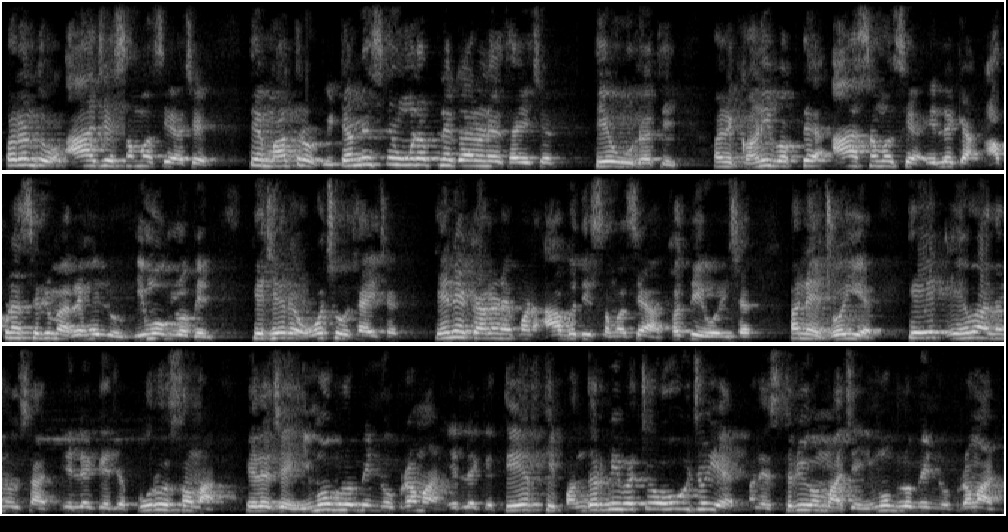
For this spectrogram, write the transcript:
પરંતુ આ જે સમસ્યા છે તે માત્ર વિટામિન્સની ઉણપને કારણે થાય છે. તેવું નથી. અને ઘણી વખતે આ સમસ્યા એટલે કે આપણા શરીરમાં રહેલું હિમોગ્લોબિન કે જ્યારે ઓછું થાય છે, તેને કારણે પણ આ બધી સમસ્યા થતી હોય છે. અને જોઈએ કે એક અહેવાલ અનુસાર એટલે કે જે પુરુષોમાં એટલે જે હિમોગ્લોબિનનું પ્રમાણ એટલે કે તેરથી પંદરની વચ્ચે હોવું જોઈએ અને સ્ત્રીઓમાં જે હિમોગ્લોબિનનું પ્રમાણ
